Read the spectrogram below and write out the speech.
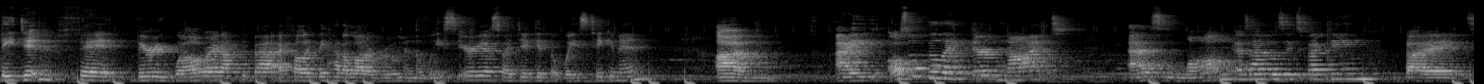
they didn't fit very well right off the bat. I felt like they had a lot of room in the waist area, so I did get the waist taken in. Um, I also feel like they're not as long as I was expecting, but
